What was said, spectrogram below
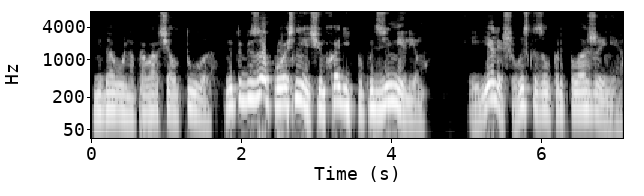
недовольно проворчал Тула. Это безопаснее, чем ходить по подземельям. И я лишь высказал предположение.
